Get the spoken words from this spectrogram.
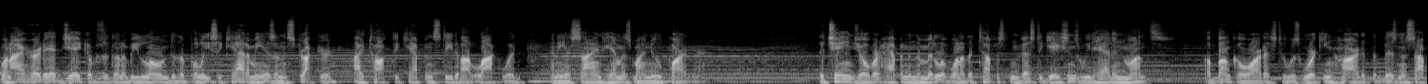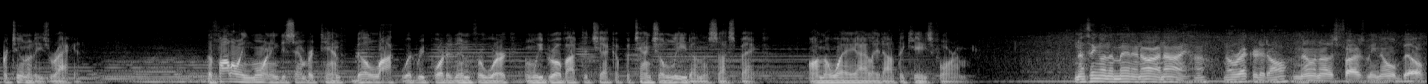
When I heard Ed Jacobs was going to be loaned to the police academy as an instructor, I talked to Captain Steed about Lockwood, and he assigned him as my new partner. The changeover happened in the middle of one of the toughest investigations we'd had in months a bunco artist who was working hard at the business opportunities racket. The following morning, December 10th, Bill Lockwood reported in for work, and we drove out to check a potential lead on the suspect. On the way, I laid out the case for him. Nothing on the man in R&I, huh? No record at all? No, not as far as we know, Bill.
